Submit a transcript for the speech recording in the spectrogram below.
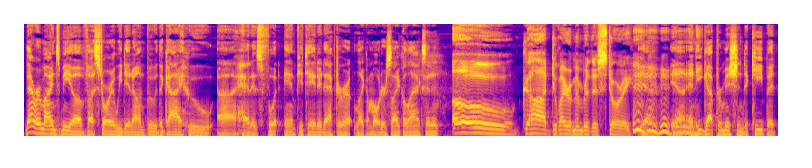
That reminds me of a story we did on Boo, the guy who uh, had his foot amputated after like a motorcycle accident. Oh God, do I remember this story? Yeah, yeah, and he got permission to keep it.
